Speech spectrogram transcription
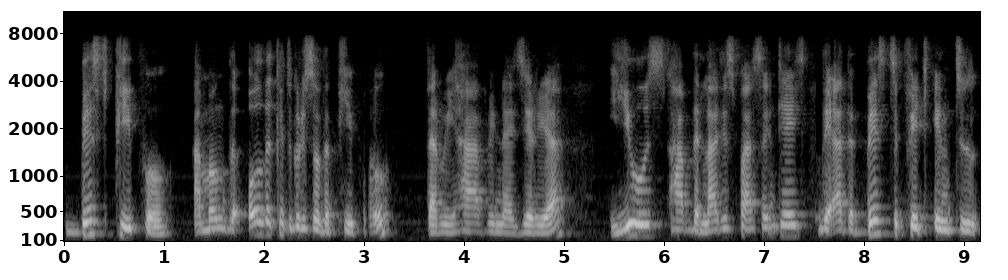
best people among the, all the categories of the people that we have in Nigeria. Youth have the largest percentage. They are the best fit into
